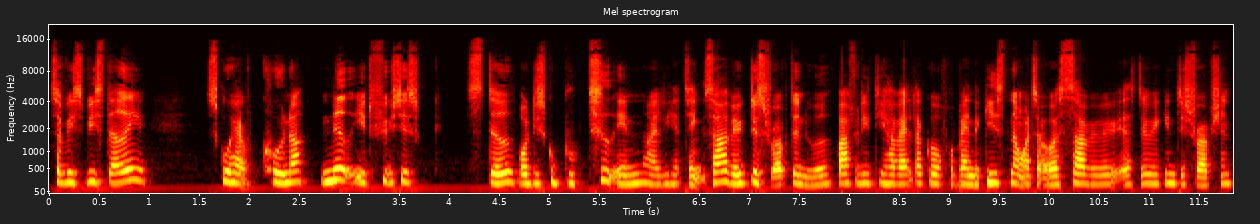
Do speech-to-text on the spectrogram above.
Så hvis vi stadig skulle have kunder ned i et fysisk sted, hvor de skulle booke tid inden og alle de her ting, så har vi jo ikke disruptet noget. Bare fordi de har valgt at gå fra bandagisten over til os, så er vi, altså, det er jo ikke en disruption.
